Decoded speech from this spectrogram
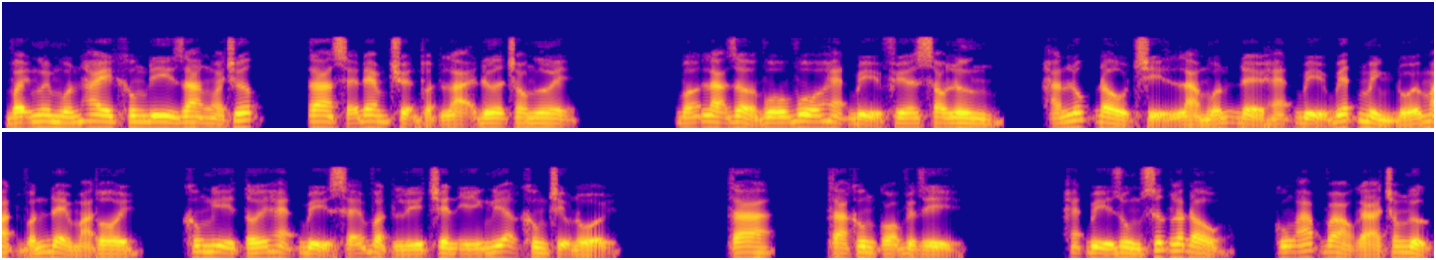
Vậy ngươi muốn hay không đi ra ngoài trước, ta sẽ đem chuyện thuật lại đưa cho ngươi. Vợ lạ dở vỗ vỗ hẹn bị phía sau lưng, hắn lúc đầu chỉ là muốn để hẹn bị biết mình đối mặt vấn đề mà thôi, không nghĩ tới hẹn bị sẽ vật lý trên ý nghĩa không chịu nổi. Ta ta không có việc gì. Hẹn bị dùng sức lắc đầu, cũng áp vào gà trong ngực,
